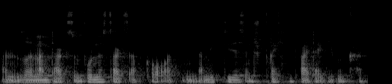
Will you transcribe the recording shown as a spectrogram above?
an unsere Landtags- und Bundestagsabgeordneten, damit die das entsprechend weitergeben können.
